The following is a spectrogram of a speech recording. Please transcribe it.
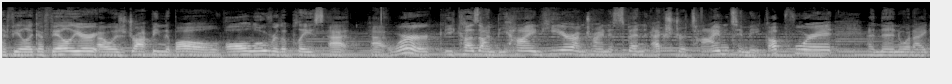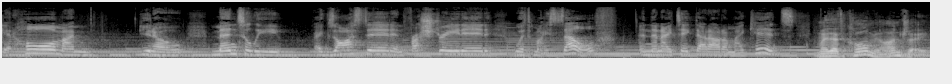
I feel like a failure. I was dropping the ball all over the place at, at work because I'm behind here. I'm trying to spend extra time to make up for it. And then when I get home, I'm, you know, mentally exhausted and frustrated with myself. And then I take that out on my kids. My dad called me, Andre,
